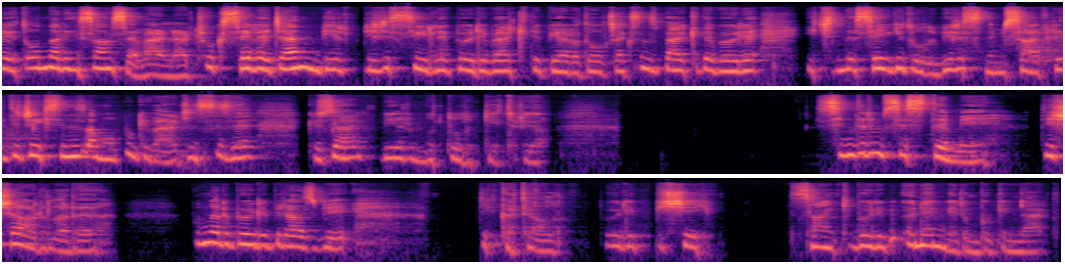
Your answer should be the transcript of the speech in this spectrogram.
Evet onlar insan severler. Çok sevecen bir birisiyle böyle belki de bir arada olacaksınız. Belki de böyle içinde sevgi dolu birisini misafir edeceksiniz ama bu güvercin size güzel bir mutluluk getiriyor. Sindirim sistemi, diş ağrıları bunları böyle biraz bir dikkate alın. Böyle bir şey sanki böyle bir önem verin bugünlerde.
